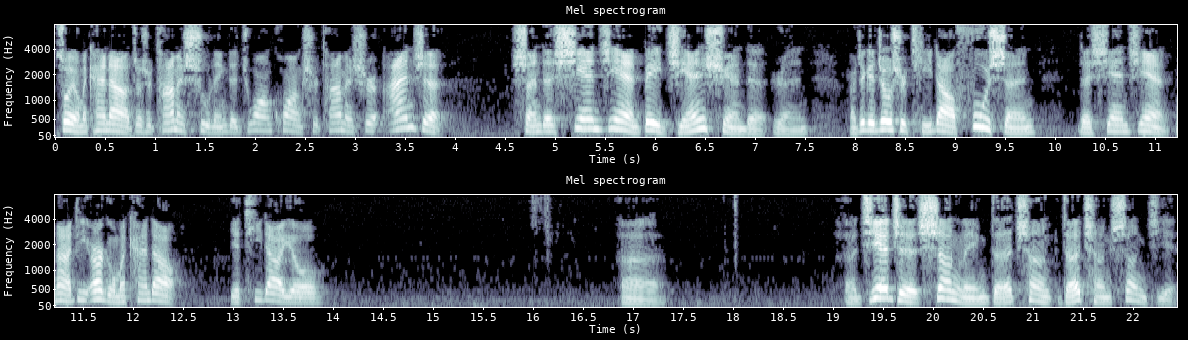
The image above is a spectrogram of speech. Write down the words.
所以我们看到，就是他们属灵的状况是，他们是按着神的先见被拣选的人。啊，这个就是提到父神的先见。那第二个，我们看到也提到有呃呃，接着圣灵得成得成圣洁，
